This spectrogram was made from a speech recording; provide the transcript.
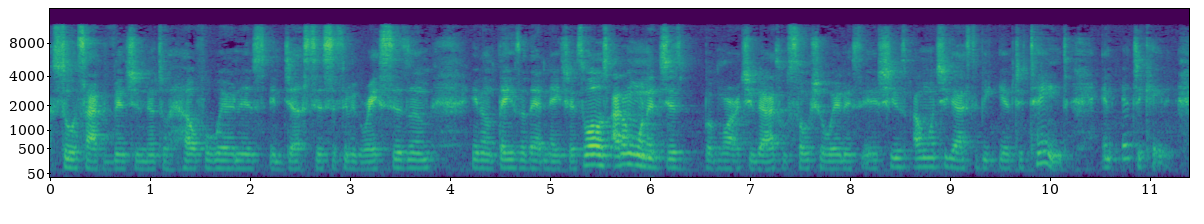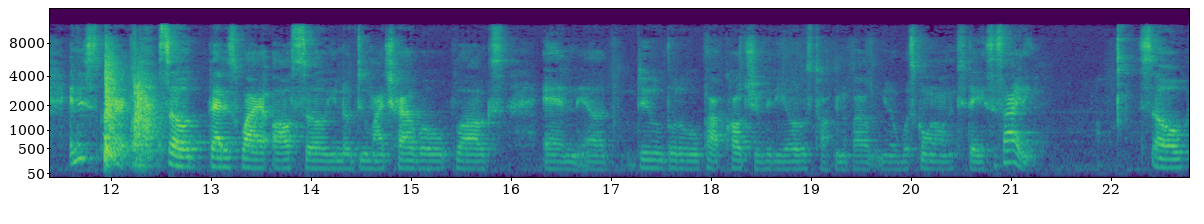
suicide prevention, mental health awareness, injustice, systemic racism, you know, things of that nature. As well as I don't want to just bombard you guys with social awareness issues. I want you guys to be entertained and educated and inspired. So that is why I also, you know, do my travel vlogs and uh, do little pop culture videos talking about, you know, what's going on in today's society. So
